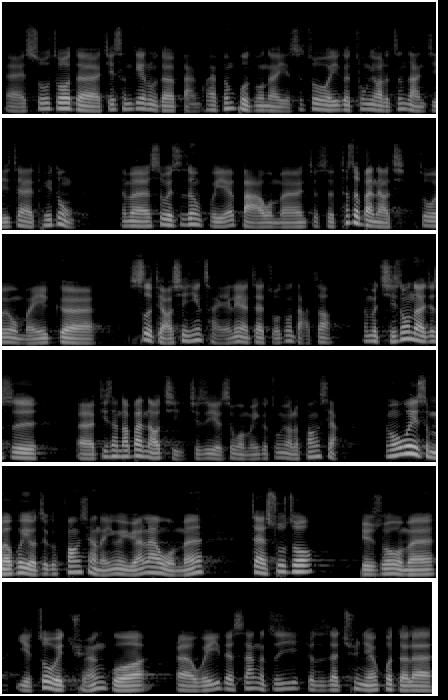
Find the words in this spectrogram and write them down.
呃苏州的集成电路的板块分布中呢，也是作为一个重要的增长极在推动。那么市委市政府也把我们就是特色半导体作为我们一个四条新兴产业链在着重打造。那么其中呢，就是呃第三代半导体其实也是我们一个重要的方向。那么为什么会有这个方向呢？因为原来我们在苏州，比如说我们也作为全国呃唯一的三个之一，就是在去年获得了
